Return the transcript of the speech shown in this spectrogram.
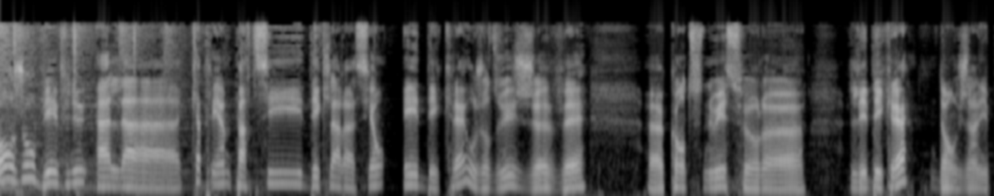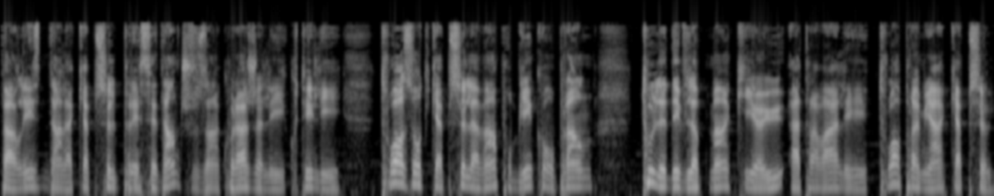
Bonjour, bienvenue à la quatrième partie déclaration et décret. Aujourd'hui, je vais euh, continuer sur euh, les décrets. Donc, j'en ai parlé dans la capsule précédente. Je vous encourage à aller écouter les trois autres capsules avant pour bien comprendre tout le développement qu'il y a eu à travers les trois premières capsules.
